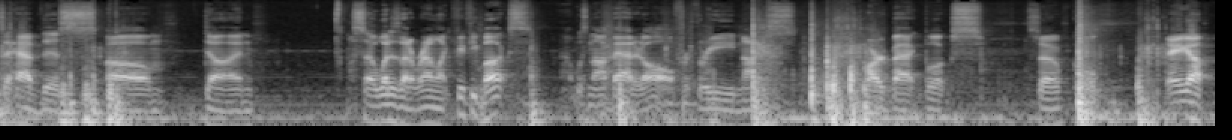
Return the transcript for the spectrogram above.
to have this um, done. So what is that? Around like fifty bucks. That was not bad at all for three nice hardback books. So cool. There you go.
